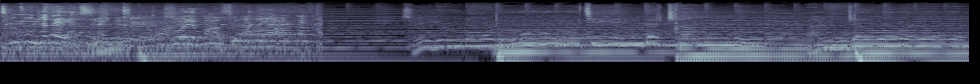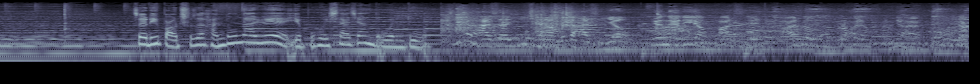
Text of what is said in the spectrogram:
从从小在一起，我也发誓了。只有那。这里保持着寒冬腊月也不会下降的温度。基本还是以前的味道还是有。原来的羊扒鸡，那时候味儿好像混的还多点儿。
